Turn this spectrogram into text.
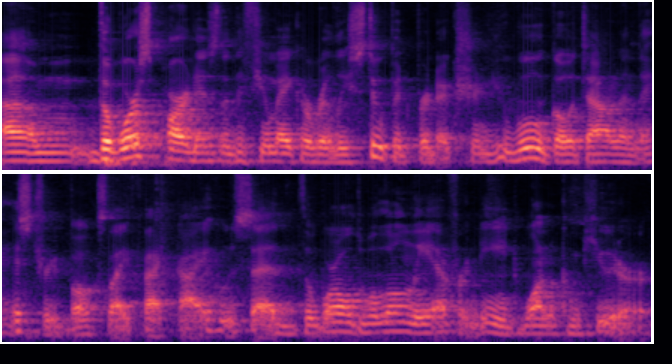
Um, the worst part is that if you make a really stupid prediction, you will go down in the history books like that guy who said the world will only ever need one computer.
